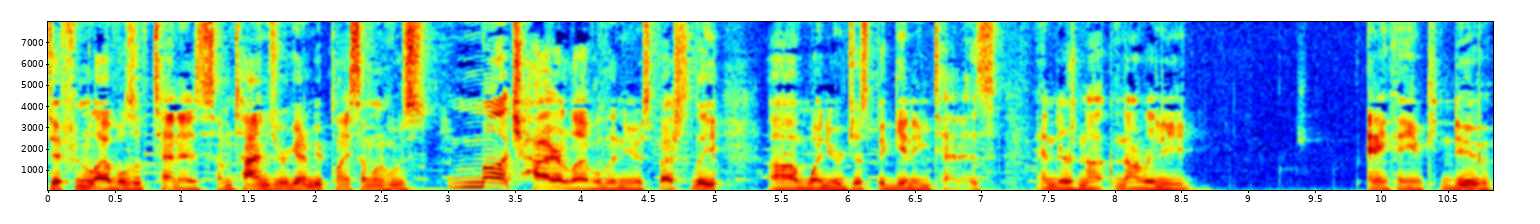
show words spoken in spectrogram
different levels of tennis. Sometimes you're going to be playing someone who's much higher level than you, especially uh, when you're just beginning tennis and there's not, not really anything you can do.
